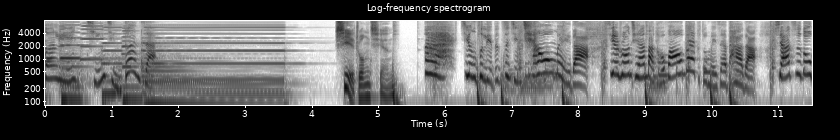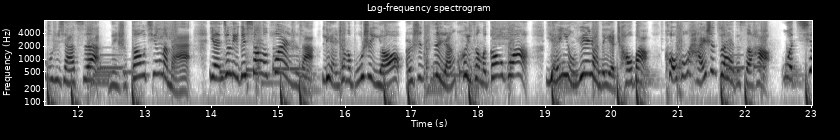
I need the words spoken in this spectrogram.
光临情景段子。卸妆前，唉，镜子里的自己超美的，卸妆前把头发凹 back 都没在怕的，瑕疵都不是瑕疵，那是高清的美。眼睛里跟镶了钻似的，脸上的不是油，而是自然馈赠的高光，眼影晕染的也超棒，口红还是最爱的色号。我超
